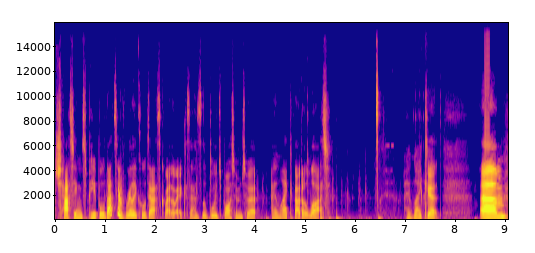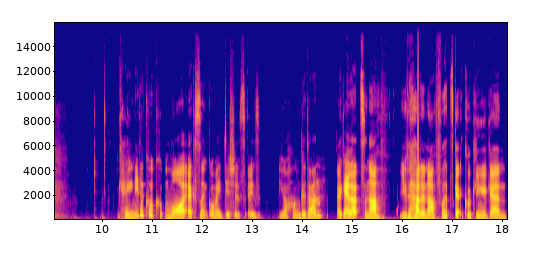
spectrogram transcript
chatting to people. That's a really cool desk, by the way, because it has the wood bottom to it. I like that a lot. I like it. Um, okay, you need to cook more excellent gourmet dishes. Is your hunger done? Okay, that's enough. You've had enough. Let's get cooking again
